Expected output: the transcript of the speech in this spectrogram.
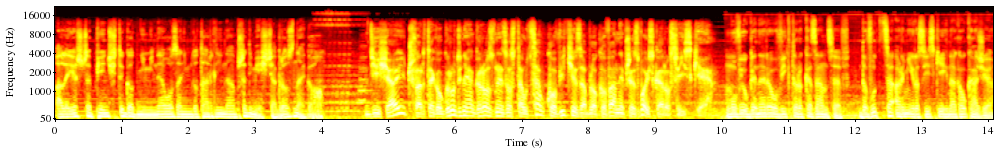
Ale jeszcze pięć tygodni minęło, zanim dotarli na przedmieścia Groznego. Dzisiaj, 4 grudnia, Grozny został całkowicie zablokowany przez wojska rosyjskie. Mówił generał Wiktor Kazancew, dowódca armii rosyjskiej na Kaukazie.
